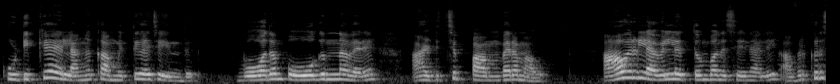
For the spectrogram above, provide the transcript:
കുടിക്കുകയല്ല അങ്ങ് കമ്മിറ്റുക ചെയ്യുന്നത്. ബോധം പോകുന്നവരെ അടിച്ച് പമ്പരമാവും. ആ ഒരു ലെവലിൽ എത്തുമ്പോൾ എന്ന് വെച്ച് കഴിഞ്ഞാൽ അവർക്കൊരു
